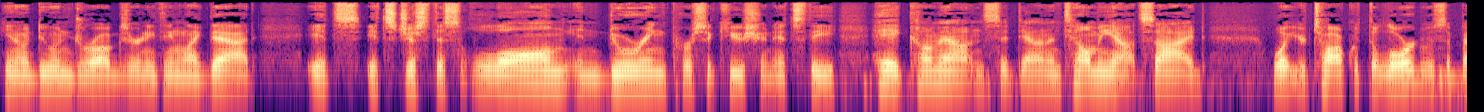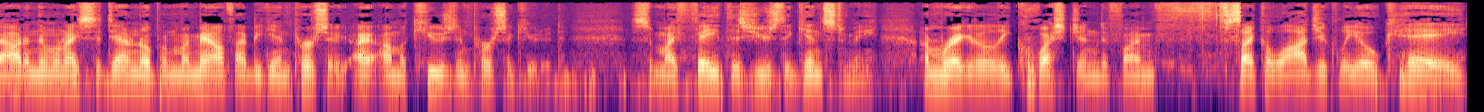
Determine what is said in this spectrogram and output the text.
you know, doing drugs or anything like that. It's it's just this long enduring persecution. It's the hey come out and sit down and tell me outside what your talk with the lord was about. And then when i sit down and open my mouth i begin perse- I, i'm accused and persecuted. So my faith is used against me. I'm regularly questioned if i'm f- psychologically okay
